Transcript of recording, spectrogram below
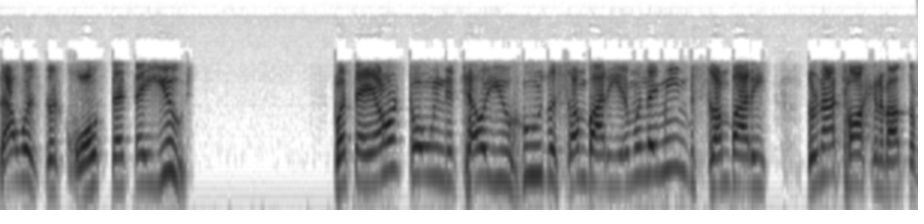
that was the quote that they used. But they aren't going to tell you who the somebody, and when they mean somebody, they're not talking about the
